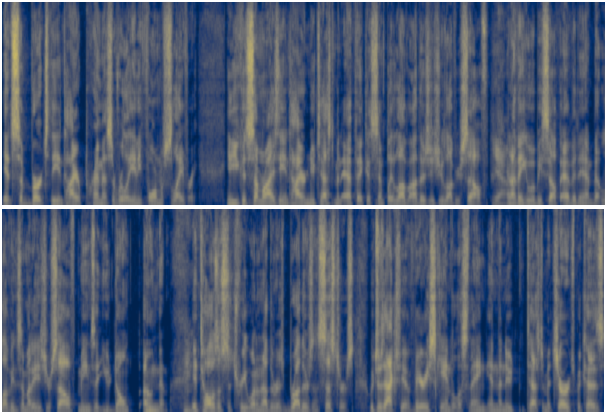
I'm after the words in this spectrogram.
it subverts the entire premise of really any form of slavery. You, know, you could summarize the entire New Testament ethic as simply love others as you love yourself. Yeah. And I think it would be self evident that loving somebody as yourself means that you don't own them. Hmm. It tells us to treat one another as brothers and sisters, which is actually a very scandalous thing in the New Testament church because,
